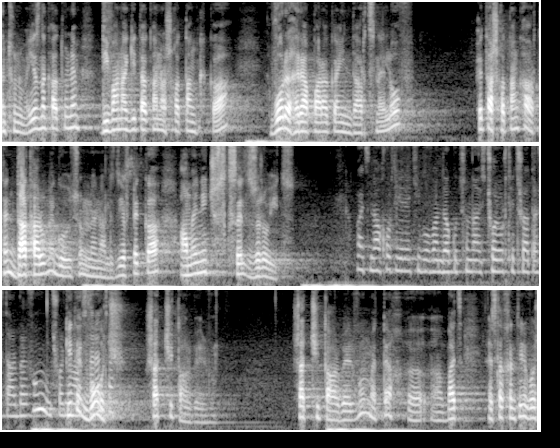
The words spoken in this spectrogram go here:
ընդունում է։ Ես նկատի ունեմ դիվանագիտական աշխատանք կա, որը հրաապարակային դարձնելով այդ աշխատանքը արդեն դադարում է գոյություն ունենալից եւ պետքա ամեն ինչ սկսել զրոյից։ Բայց նախորդ 3-ի բովանդակությունը այս 4-ից շատ էր տարբերվում, ինչ որ Գիտեք, ոչ, շատ չի տարբերվում։ Շատ չի տարբերվում այդտեղ, բայց այստեղ խնդիրը ոչ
